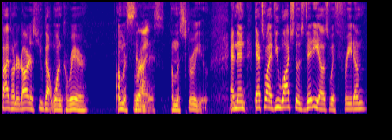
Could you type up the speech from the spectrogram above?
500 artists, you got one career I'm going to sit right. on this. I'm going to screw you. And then that's why if you watch those videos with Freedom,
